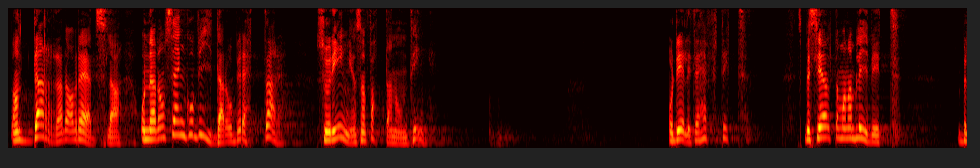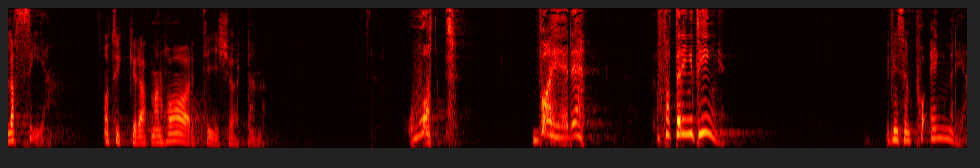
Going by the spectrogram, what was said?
De darrade av rädsla och när de sen går vidare och berättar så är det ingen som fattar någonting. Och det är lite häftigt. Speciellt om man har blivit blasé och tycker att man har t-shirten. What? Vad är det? Jag fattar ingenting. Det finns en poäng med det.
